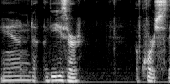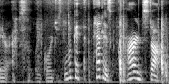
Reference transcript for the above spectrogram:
And these are, course, they are absolutely gorgeous. Look at that. That is cardstock.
